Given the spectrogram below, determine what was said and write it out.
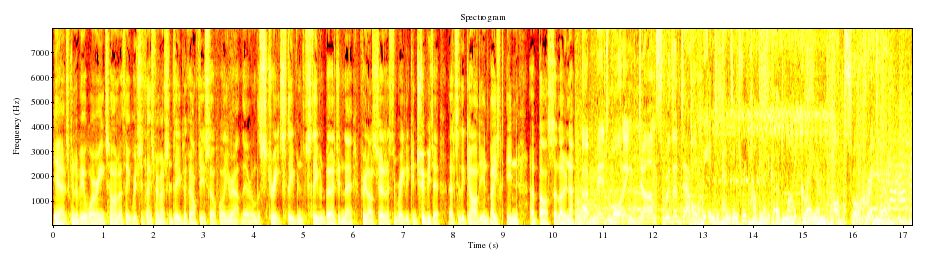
Yeah, it's going to be a worrying time, I think. Richard, thanks very much indeed. Look after yourself while you're out there on the street. Stephen Stephen Burgen, there, freelance journalist and regular contributor uh, to The Guardian, based in uh, Barcelona. A mid morning dance with the devil. The Independent Republic of Mike Graham. On Talk Radio.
